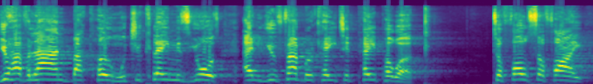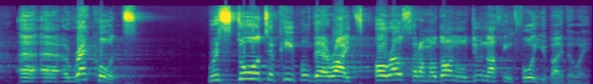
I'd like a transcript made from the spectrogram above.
You have land back home which you claim is yours, and you fabricated paperwork to falsify uh, uh, records. Restore to people their rights, or else Ramadan will do nothing for you, by the way.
